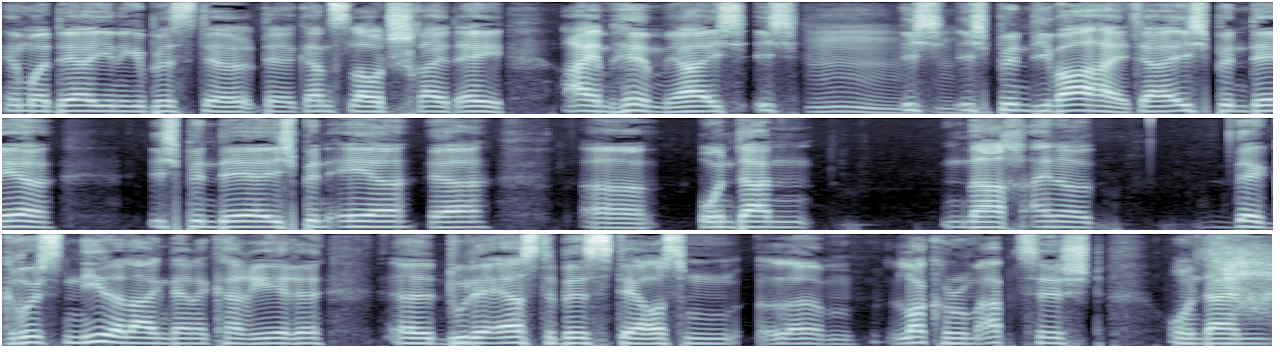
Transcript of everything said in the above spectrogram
immer derjenige bist, der, der ganz laut schreit, ey, I'm him, ja, ich, ich, mm, ich, mm. ich bin die Wahrheit, ja, ich bin der, ich bin der, ich bin er, ja, äh, und dann nach einer der größten Niederlagen deiner Karriere äh, du der Erste bist, der aus dem ähm, Lockerroom abzischt und dann ja,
